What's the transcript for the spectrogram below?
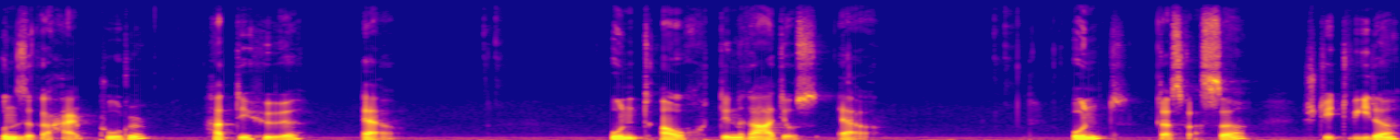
Unsere Halbkugel hat die Höhe r und auch den Radius r. Und das Wasser steht wieder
